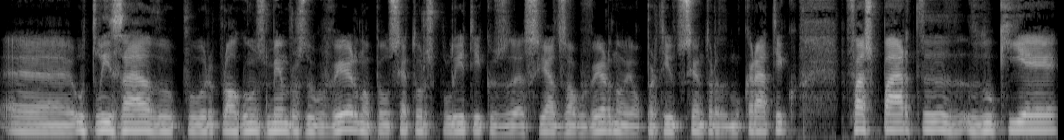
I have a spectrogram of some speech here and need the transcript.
uh, utilizado por, por, alguns membros do governo ou pelos setores políticos associados ao governo, é o Partido Centro Democrático, faz parte do que é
